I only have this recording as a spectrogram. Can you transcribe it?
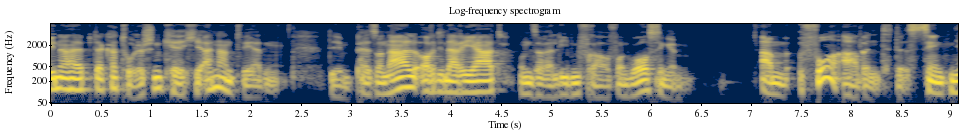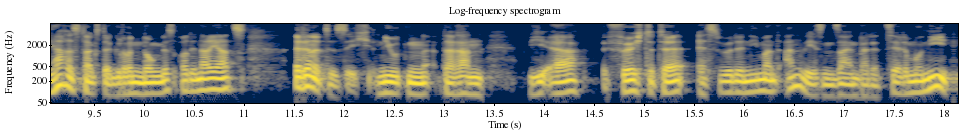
innerhalb der katholischen Kirche ernannt werden, dem Personalordinariat unserer lieben Frau von Walsingham. Am Vorabend des zehnten Jahrestags der Gründung des Ordinariats erinnerte sich Newton daran, wie er befürchtete, es würde niemand anwesend sein bei der Zeremonie,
